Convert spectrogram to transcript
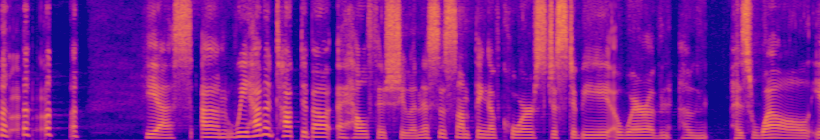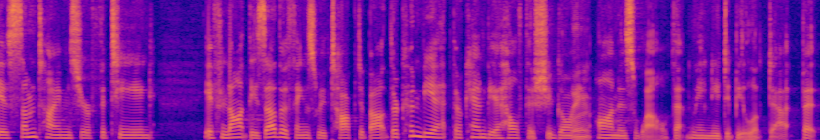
yes. Um, we haven't talked about a health issue. And this is something, of course, just to be aware of, of as well, is sometimes your fatigue, if not these other things we've talked about, there can be a, there can be a health issue going right. on as well that may need to be looked at. But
